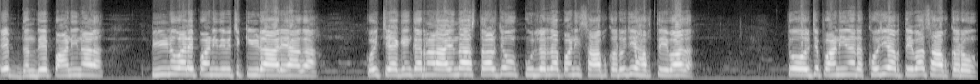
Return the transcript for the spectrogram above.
ਇਹ ਗੰਦੇ ਪਾਣੀ ਨਾਲ, ਪੀਣ ਵਾਲੇ ਪਾਣੀ ਦੇ ਵਿੱਚ ਕੀੜਾ ਆ ਰਿਹਾ ਹੈਗਾ। ਕੋਈ ਚੈਕਿੰਗ ਕਰਨ ਵਾਲਾ ਆ ਜਾਂਦਾ ਹਸਪਤਾਲ 'ਚੋਂ, ਕੂਲਰ ਦਾ ਪਾਣੀ ਸਾਫ਼ ਕਰੋ ਜੀ ਹਫ਼ਤੇ ਬਾਅਦ। ਢੋਲ 'ਚ ਪਾਣੀ ਨਾ ਰੱਖੋ ਜੀ, ਹਫ਼ਤੇ ਬਾਅਦ ਸਾਫ਼ ਕਰੋ।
